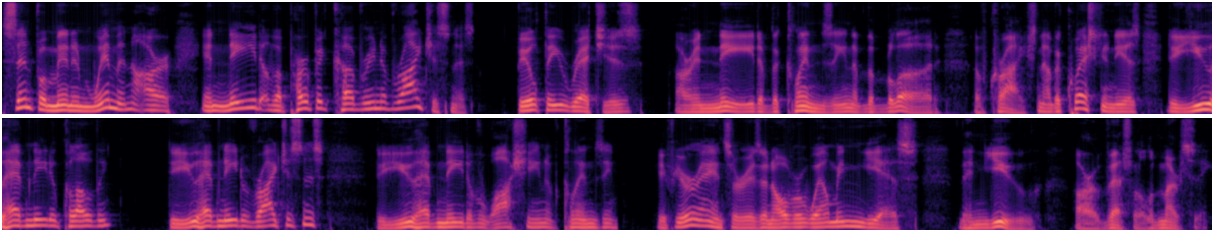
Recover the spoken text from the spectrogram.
Sinful men and women are in need of a perfect covering of righteousness. Filthy wretches are in need of the cleansing of the blood of Christ. Now, the question is do you have need of clothing? Do you have need of righteousness? Do you have need of washing, of cleansing? If your answer is an overwhelming yes, then you are a vessel of mercy.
